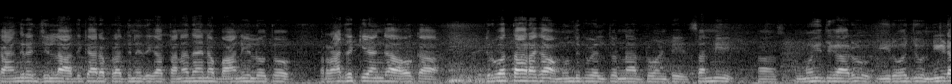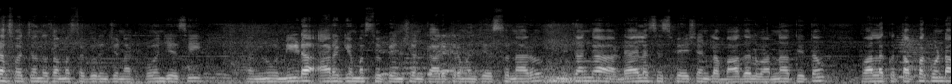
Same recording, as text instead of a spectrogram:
కాంగ్రెస్ జిల్లా అధికార ప్రతినిధిగా తనదైన బాణీలతో రాజకీయంగా ఒక ధృవతారగా ముందుకు వెళ్తున్నటువంటి సన్నీ మోహిత్ గారు ఈరోజు నీడా స్వచ్ఛంద సంస్థ గురించి నాకు ఫోన్ చేసి నువ్వు నీడా ఆరోగ్య మస్తు పెన్షన్ కార్యక్రమం చేస్తున్నారు. నిజంగా డయాలసిస్ పేషెంట్ల బాధలు వర్ణాతీతం. వాళ్ళకు తప్పకుండా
